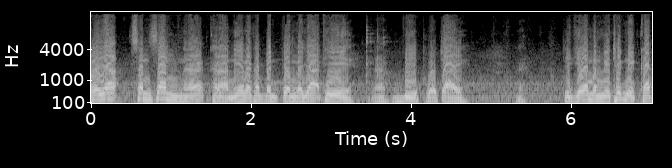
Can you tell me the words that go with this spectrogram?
ระยะสั้นๆนะขนาดนี้นะครับเป็นเป็นระยะที่นะบีบหัวใจนะจริงๆแล้วมันมีเทคนิคครับ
